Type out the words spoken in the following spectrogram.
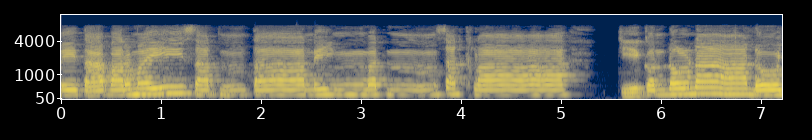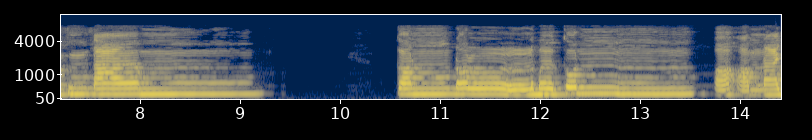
មេតាបារមីសត្វតានិញមិត្តសត្វខ្លា ជាកណ្ដុលណាដូចដើម កណ្ដុលមើគុណអស់អំណាច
